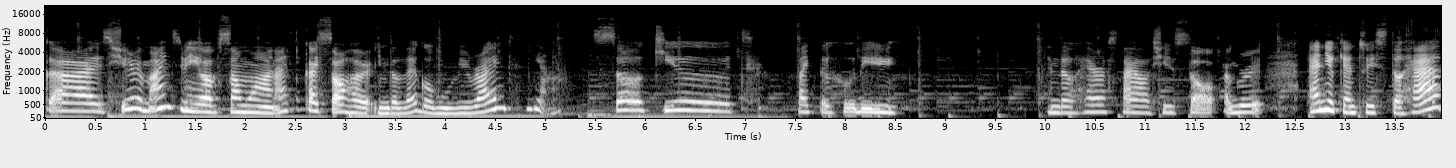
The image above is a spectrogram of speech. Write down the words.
guys, she reminds me of someone. I think I saw her in the Lego movie, right? Yeah. So cute. Like the hoodie and the hairstyle. She's so angry. And you can twist the head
